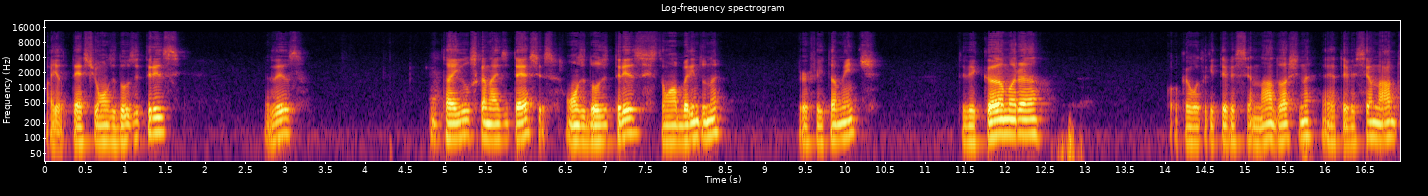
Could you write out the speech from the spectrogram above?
Aí ó, teste 11, 12, 13. Beleza? Tá aí os canais de testes, 11, 12, 13, estão abrindo, né? Perfeitamente. TV Câmara. Qualquer outra aqui, TV Senado, acho, né? É, TV Senado.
